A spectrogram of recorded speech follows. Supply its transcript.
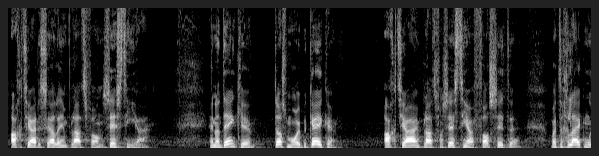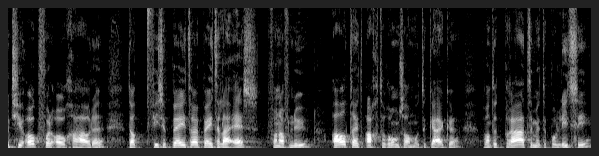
acht jaar de cel in plaats van 16 jaar. En dan denk je, dat is mooi bekeken. Acht jaar in plaats van 16 jaar vastzitten. Maar tegelijk moet je je ook voor ogen houden dat vice Peter, Peter Laes, vanaf nu altijd achterom zal moeten kijken. Want het praten met de politie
